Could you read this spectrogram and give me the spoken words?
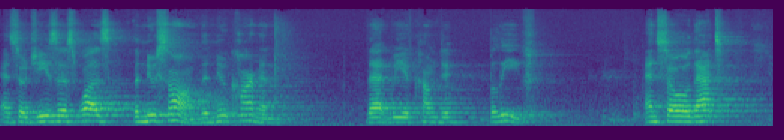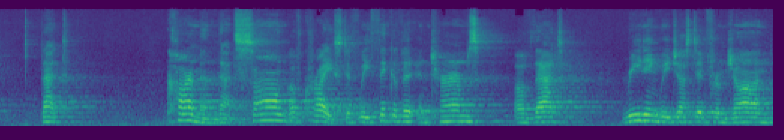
And so Jesus was the new song, the new Carmen that we have come to believe. And so that, that Carmen, that song of Christ, if we think of it in terms of that reading we just did from John,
